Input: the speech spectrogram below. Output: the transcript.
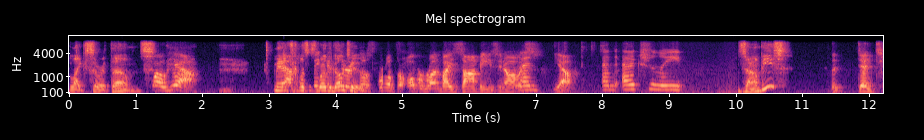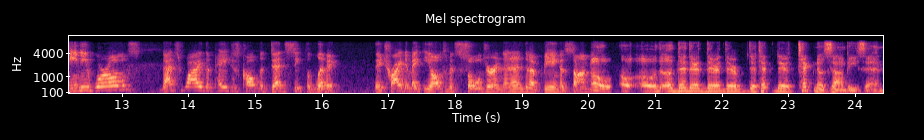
like sore thumbs. Well, yeah. I mean, that's yeah, the closest world to go to. Those worlds are overrun by zombies. You know, it's And- yeah. and actually, Zombies? The Dentini worlds. That's why the page is called "The Dead Seek the Living." They tried to make the ultimate soldier, and then ended up being a zombie. Oh, oh, oh! They're they're they're they're they're, te- they're techno zombies then.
